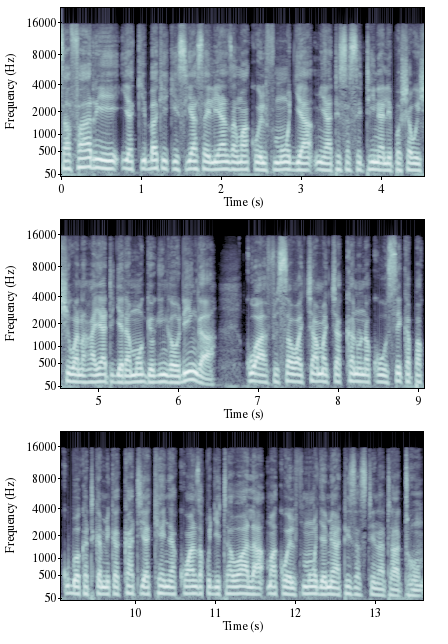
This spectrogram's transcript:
Safari ya Kibaki kisiasa ilianza mwaka 1960 aliposhawishiwa na hayati Jaramogi Oginga Odinga kuwa afisa wa chama cha KANU na kuhusika pakubwa katika mikakati ya Kenya kuanza kujitawala mwaka 1963.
